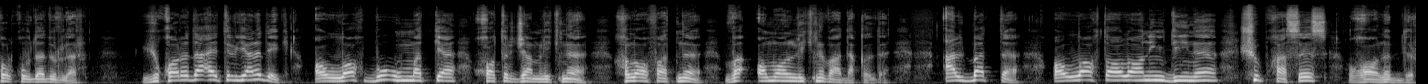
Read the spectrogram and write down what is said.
qo'rquvdadurlar. Yuqorida aytilganidek, Alloh bu ummatga xotirjamlikni, xilofatni va omonlikni va'da qildi. albatta Alloh taoloning dini shubhasiz g'olibdir.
